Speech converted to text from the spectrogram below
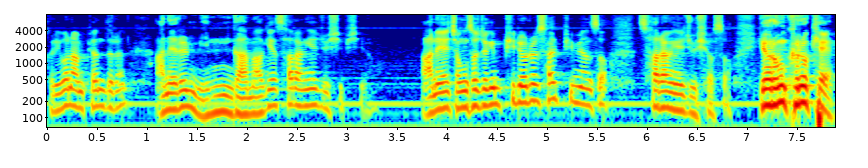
그리고 남편들은 아내를 민감하게 사랑해 주십시오. 아내의 정서적인 필요를 살피면서 사랑해 주셔서 여러분 그렇게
